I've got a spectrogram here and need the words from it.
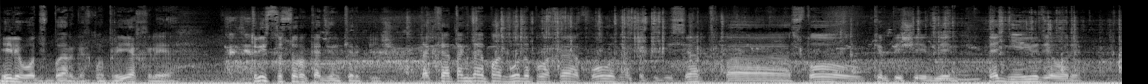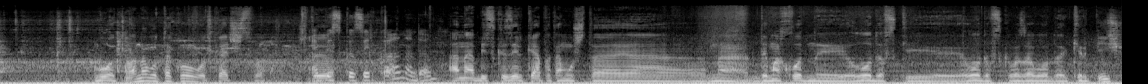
Или вот в Бергах мы приехали, 341 кирпич. Так, а тогда погода плохая, холодно, по 50, по 100 кирпичей в день. Пять дней ее делали. Вот, но она вот такого вот качества. Что а без козырька она, да? Она без козырька, потому что э, на дымоходный лодовский, лодовского завода кирпич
